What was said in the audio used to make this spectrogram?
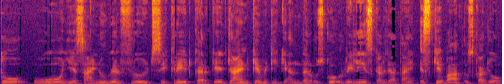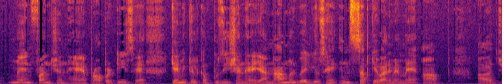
तो वो ये साइनोवियल फ्लूड सिक्रीट करके जॉइंट कैविटी के अंदर उसको रिलीज़ कर जाता है। इसके बाद उसका जो मेन फ़ंक्शन है प्रॉपर्टीज़ है केमिकल कंपोजिशन है या नॉर्मल वैल्यूज़ हैं, इन सब के बारे में मैं आप आज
